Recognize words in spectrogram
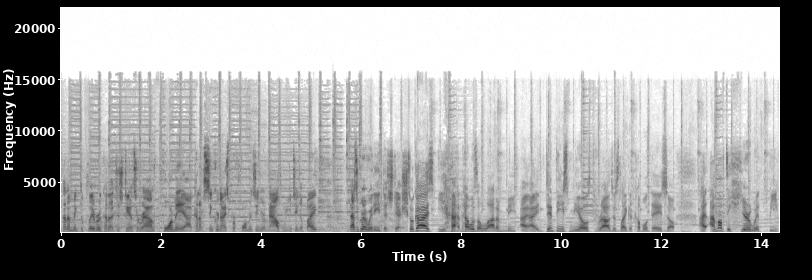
kind of make the flavor kind of just dance around, form a uh, kind of synchronized performance in your mouth when you take a bite. That's a great way to eat this dish. So guys, yeah, that was a lot of meat. I, I did these meals throughout just like a couple days, so I, I'm up to here with beef.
